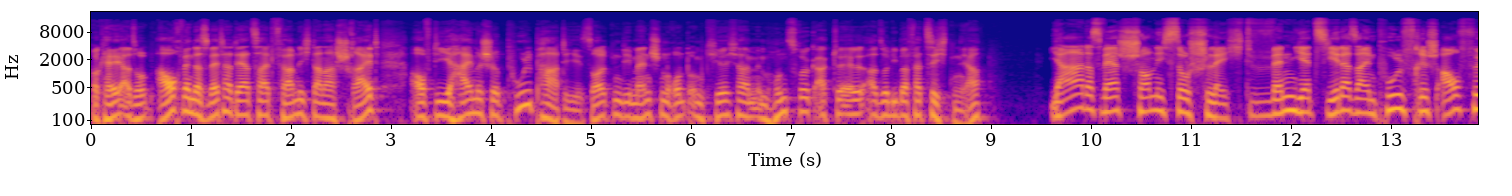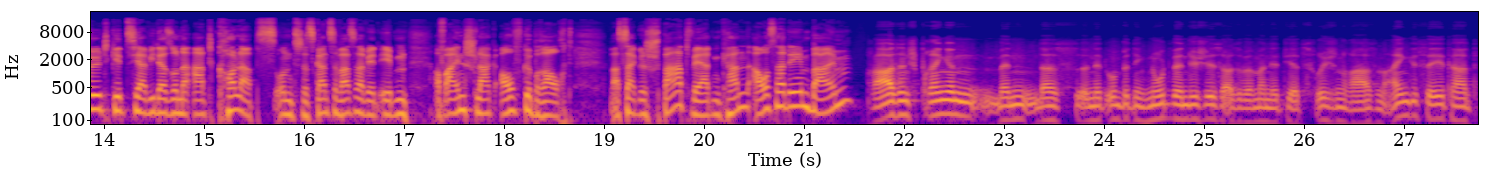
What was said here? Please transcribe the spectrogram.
Okay, also auch wenn das Wetter derzeit förmlich danach schreit, auf die heimische Poolparty sollten die Menschen rund um Kirchheim im Hunsrück aktuell also lieber verzichten, ja? Ja, das wäre schon nicht so schlecht. Wenn jetzt jeder seinen Pool frisch auffüllt, gibt's ja wieder so eine Art Kollaps und das ganze Wasser wird eben auf einen Schlag aufgebraucht. Wasser gespart werden kann außerdem beim Rasen sprengen, wenn das nicht unbedingt notwendig ist, also wenn man nicht jetzt frischen Rasen eingesät hat,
